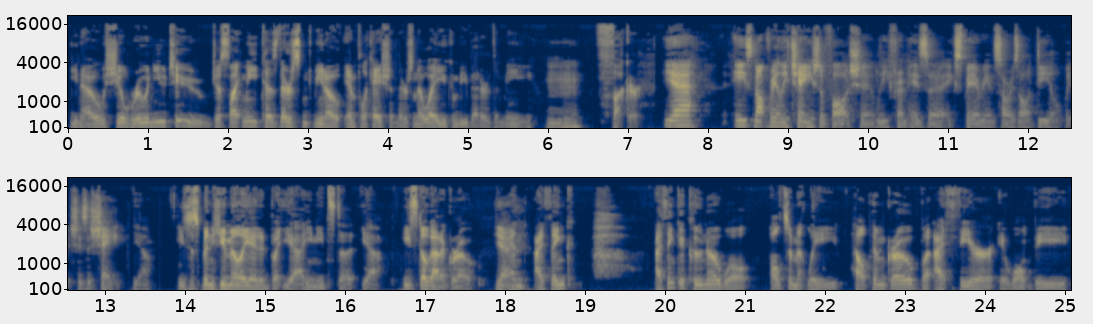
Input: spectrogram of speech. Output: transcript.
You know, she'll ruin you too, just like me. Because there's, you know, implication. There's no way you can be better than me, Mm-hmm. fucker." Yeah, he's not really changed, unfortunately, from his uh, experience or his ordeal, which is a shame. Yeah, he's just been humiliated, but yeah, he needs to. Yeah, he's still got to grow. Yeah, and I think I think Akuno will ultimately help him grow, but I fear it won't be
